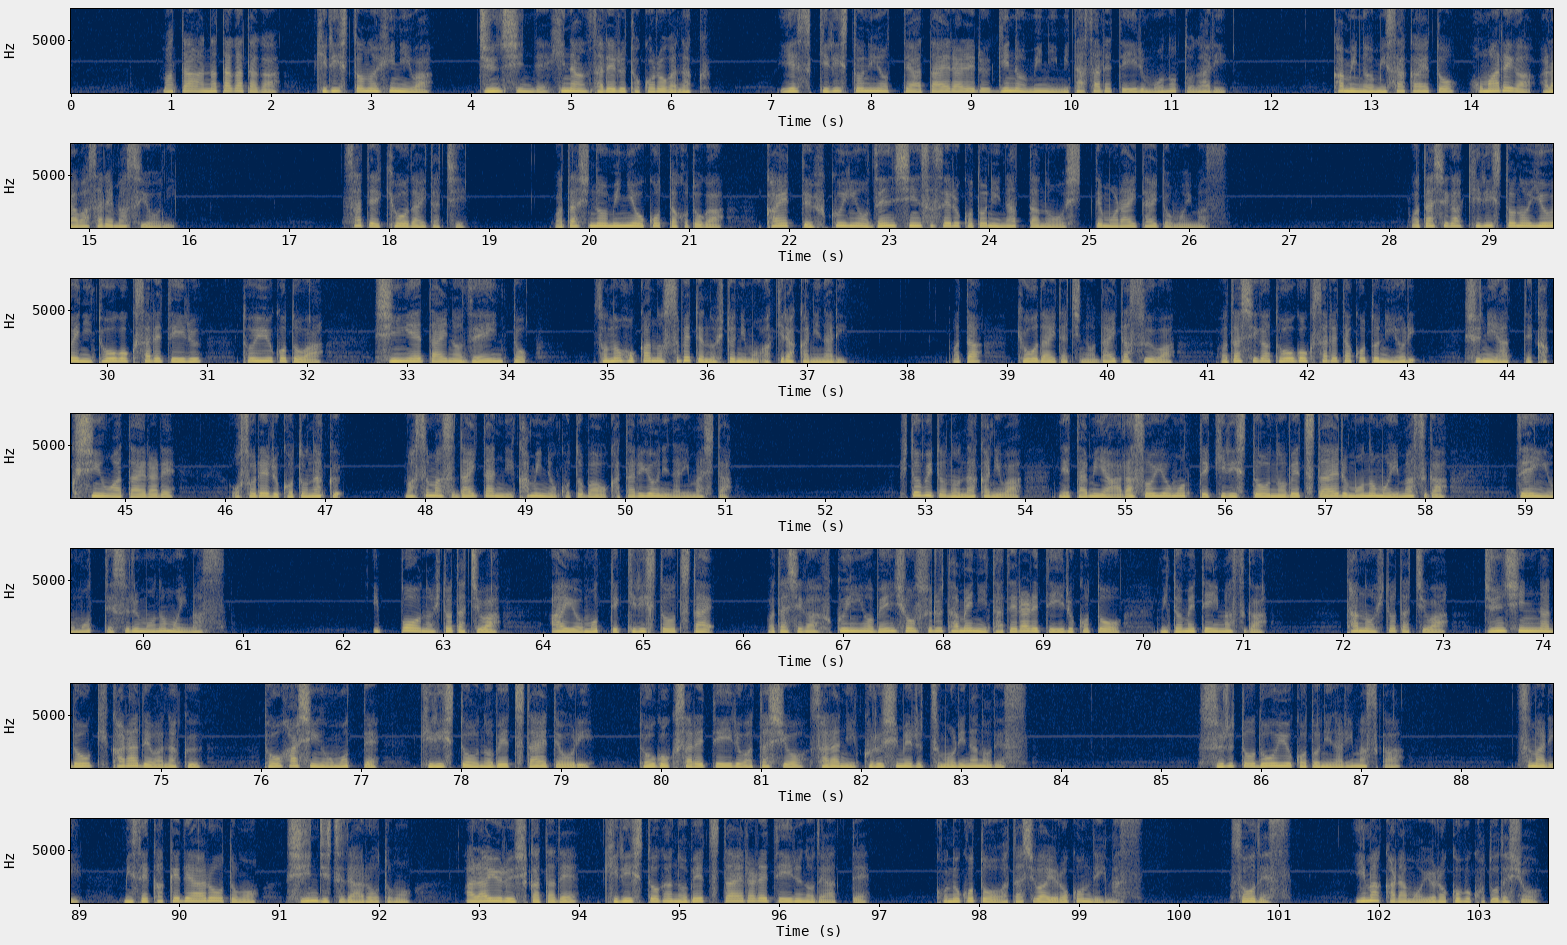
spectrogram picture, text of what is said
またあなた方がキリストの日には純真で非難されるところがなく、イエス・キリストによって与えられる義の実に満たされているものとなり、神の見栄えと誉れが表されますように。さて兄弟たち、私の身に起こったことが、かえって福音を前進させることになったのを知ってもらいたいと思います。私がキリストのゆえに投獄されているということは、親衛隊の全員とその他のすべての人にも明らかになり、また、兄弟たちの大多数は、私が投獄されたことにより、主にあって確信を与えられ、恐れることなく、ますます大胆に神の言葉を語るようになりました。人々の中には、妬みや争いをもってキリストを述べ伝える者もいますが、善意をもってする者もいます。一方の人たちは、愛をもってキリストを伝え、私が福音を弁償するために立てられていることを認めていますが、他の人たちは純真な動機からではなく、党派心をもってキリストを述べ伝えており、投獄されている私をさらに苦しめるつもりなのです。するとどういうことになりますか？つまり、見せかけであろうとも、真実であろうとも、あらゆる仕方でキリストが述べ伝えられているのであって、このことを私は喜んでいます。そうです。今からも喜ぶことでしょう。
